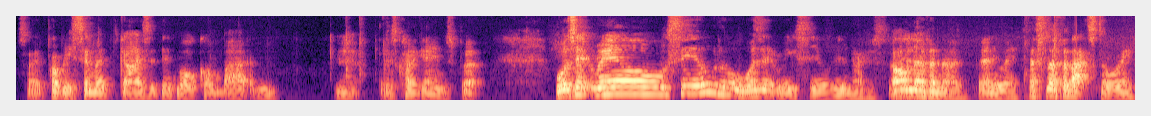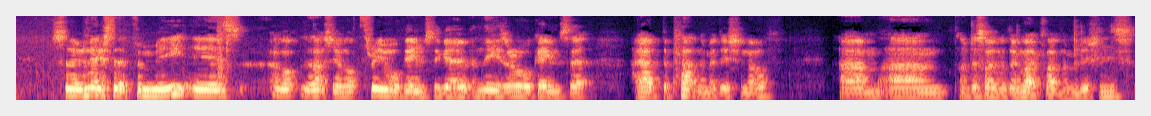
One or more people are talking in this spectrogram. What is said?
So probably similar guys that did Mortal Kombat and Yeah. those kind of games. But was it real sealed or was it resealed? Who knows? I'll never know. But anyway, that's enough of that story. So next up for me is I got there's actually I got three more games to go, and these are all games that I had the platinum edition of. Um, and I've decided I don't like platinum editions.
